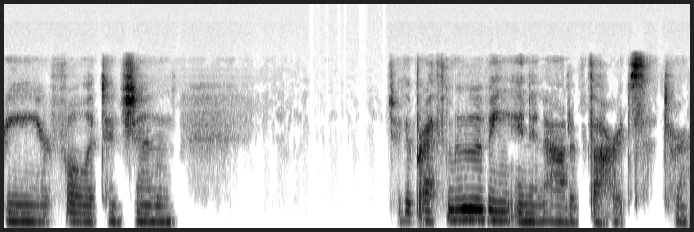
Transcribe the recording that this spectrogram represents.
bringing your full attention to the breath moving in and out of the heart center.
